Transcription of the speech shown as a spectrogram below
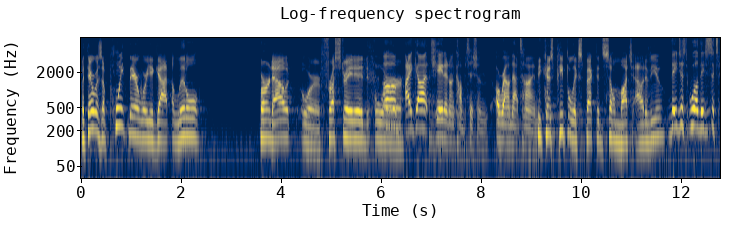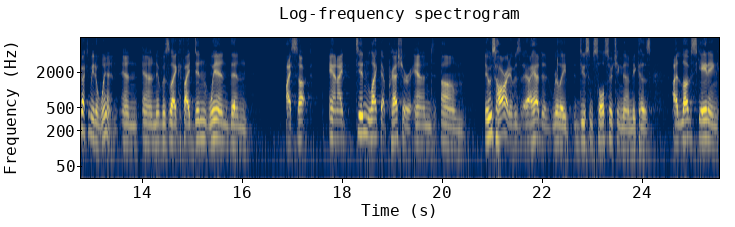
But there was a point there where you got a little burned out or frustrated or Um, I got jaded on competition around that time. because people expected so much out of you. they just well they just expected me to win and and it was like if i didn't win then i sucked and i didn't like that pressure and um, it was hard. It was i had to really do some soul searching then because i love skating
